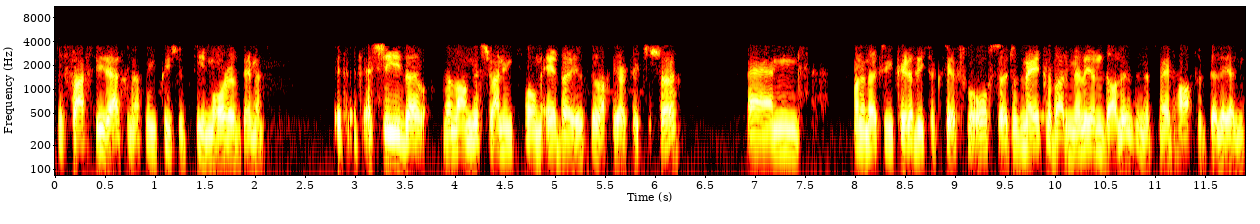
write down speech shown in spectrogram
precisely that, and I think we should see more of them. It's, it's, actually the, the longest running film ever is the Rocky Horror Picture Show, and one of the most incredibly successful also. It was made for about a million dollars, and it's made half a billion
